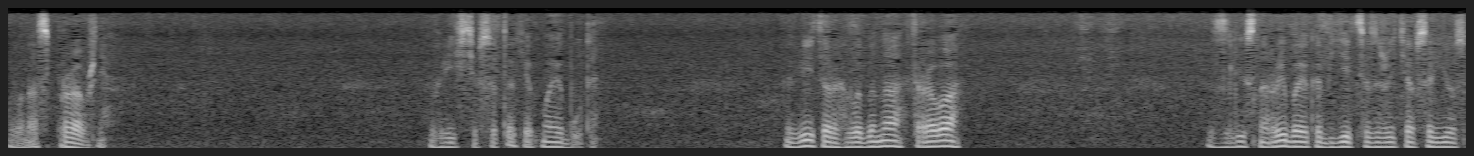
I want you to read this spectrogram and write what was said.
Вона справжня. В річці все так, як має бути. Вітер, глибина, трава, злісна риба, яка б'ється за життя всерйоз.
